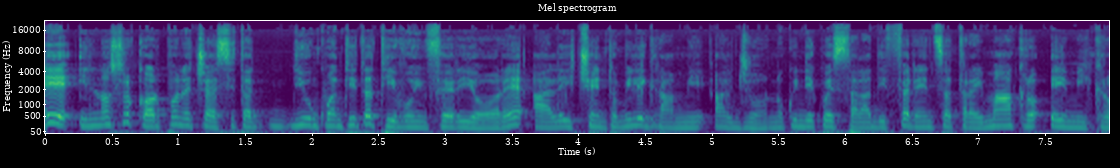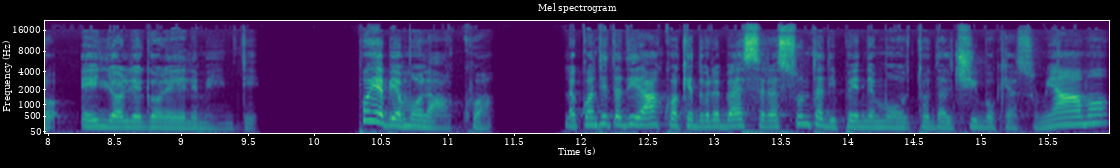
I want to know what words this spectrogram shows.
e il nostro corpo necessita di un quantitativo inferiore ai 100 mg al giorno, quindi questa è la differenza tra i macro e i micro e gli oligoelementi. Poi abbiamo l'acqua. La quantità di acqua che dovrebbe essere assunta dipende molto dal cibo che assumiamo,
